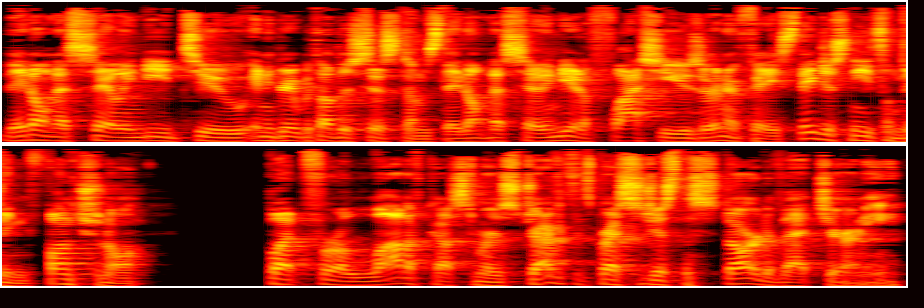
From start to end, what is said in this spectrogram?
They don't necessarily need to integrate with other systems. They don't necessarily need a flashy user interface. They just need something functional. But for a lot of customers, DriveWorks Express is just the start of that journey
